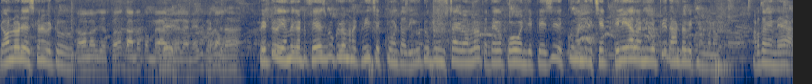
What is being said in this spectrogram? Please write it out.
డౌన్లోడ్ చేసుకుని పెట్టు. డౌన్లోడ్ చేసుకోవాలి? దాంట్లో తొంభై ఆరు వేలు అనేది పెట్టాలి. పెట్టు ఎందుకంటే ఫేస్బుక్లో మనకు రీచ్ ఎక్కువ ఉంటుంది. యూట్యూబ్ ఇన్స్టాగ్రామ్లో పెద్దగా పోవు అని చెప్పేసి ఎక్కువ మందికి చె- తెలియాలని చెప్పి దాంట్లో పెట్టినాం మనం. అర్థమైందా?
